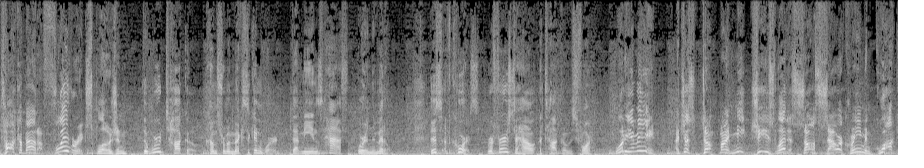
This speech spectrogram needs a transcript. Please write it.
Talk about a flavor explosion! The word taco comes from a Mexican word that means half or in the middle. This, of course, refers to how a taco is formed. What do you mean? I just dumped my meat, cheese, lettuce, sauce, sour cream, and guac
